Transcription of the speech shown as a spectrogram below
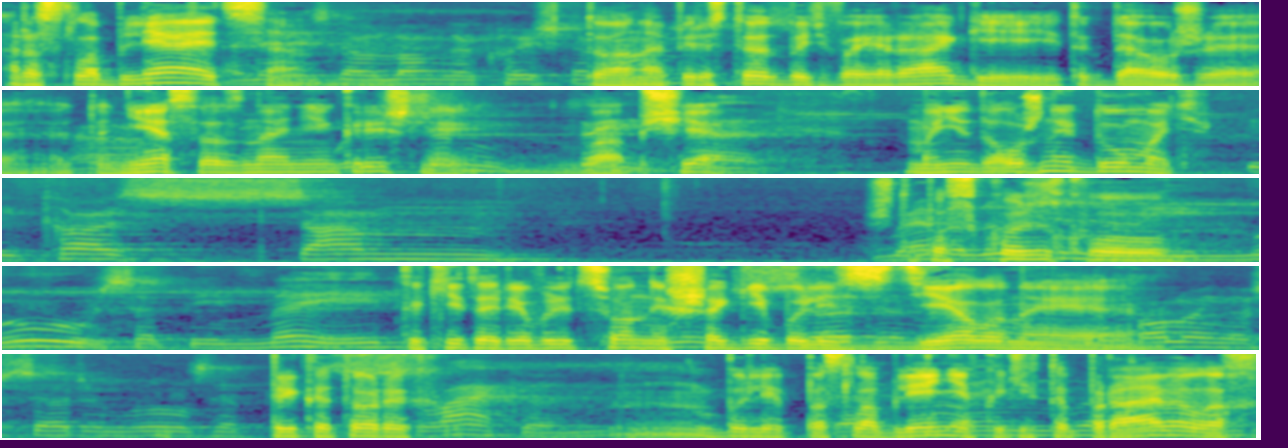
расслабляется, то она перестает быть вайраги, и тогда уже это не сознание Кришны вообще. Мы не должны думать, что поскольку какие-то революционные шаги были сделаны, при которых были послабления в каких-то правилах,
